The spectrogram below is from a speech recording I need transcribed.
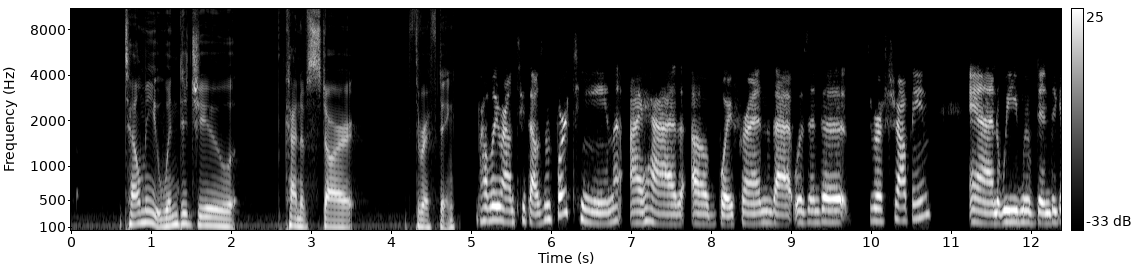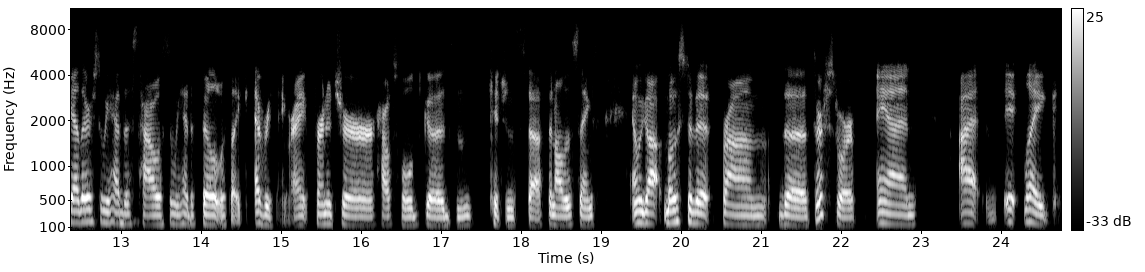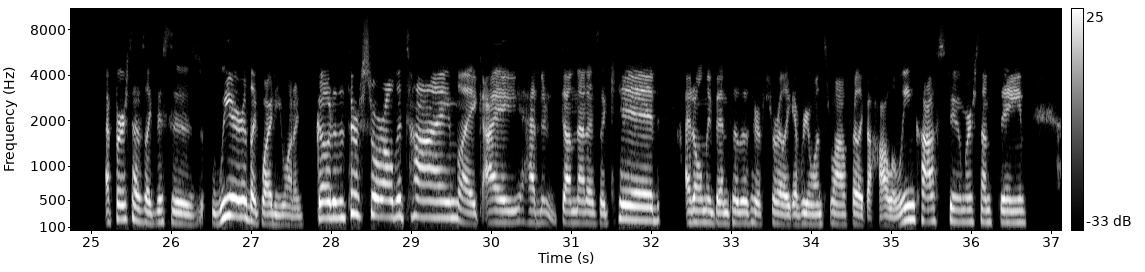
tell me, when did you kind of start thrifting? Probably around 2014, I had a boyfriend that was into thrift shopping and we moved in together. So we had this house and we had to fill it with like everything, right? Furniture, household goods, and kitchen stuff, and all those things. And we got most of it from the thrift store. And I, it like, at first I was like, this is weird. Like, why do you want to go to the thrift store all the time? Like, I hadn't done that as a kid. I'd only been to the thrift store like every once in a while for like a Halloween costume or something.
